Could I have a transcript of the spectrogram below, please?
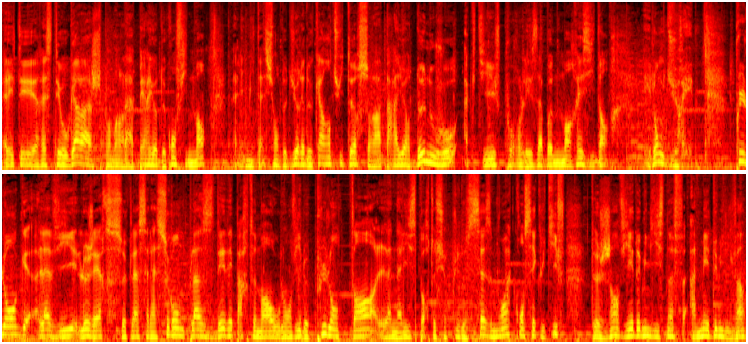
Elle était restée au garage pendant la période de confinement la limitation de durée de 48 heures sera par ailleurs de nouveau active pour les abonnements résidents et longue durée. Plus longue la vie, le Gers se classe à la seconde place des départements où l'on vit le plus longtemps. L'analyse porte sur plus de 16 mois consécutifs de janvier 2019 à mai 2020.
